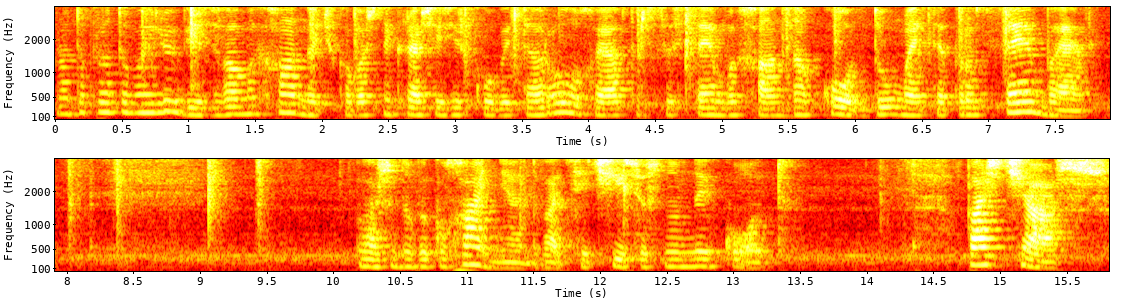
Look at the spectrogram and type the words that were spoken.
Пронто, пронто, мої любі, з вами Ханночка, ваш найкращий зірковий таролог і автор системи Ханна Код. Думайте про себе. Ваше нове кохання 26, основний код. Паш чаш.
